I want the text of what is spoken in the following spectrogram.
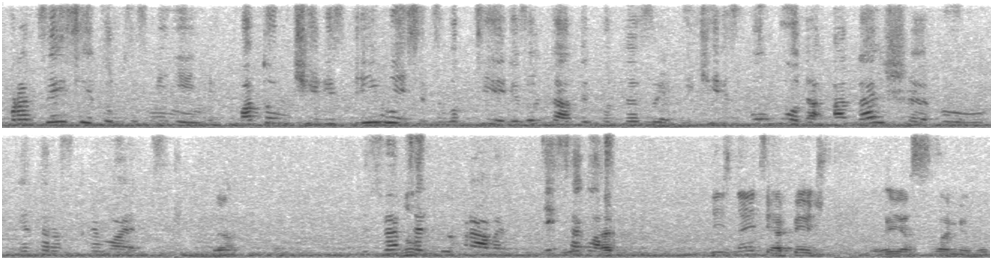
в процессе идут изменения, потом через три месяца вот те результаты по ТЗ, и через полгода, а дальше э, это раскрывается. Да. То есть вы ну, абсолютно ну, правы, здесь согласна. Здесь, знаете, опять же, я с вами вот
